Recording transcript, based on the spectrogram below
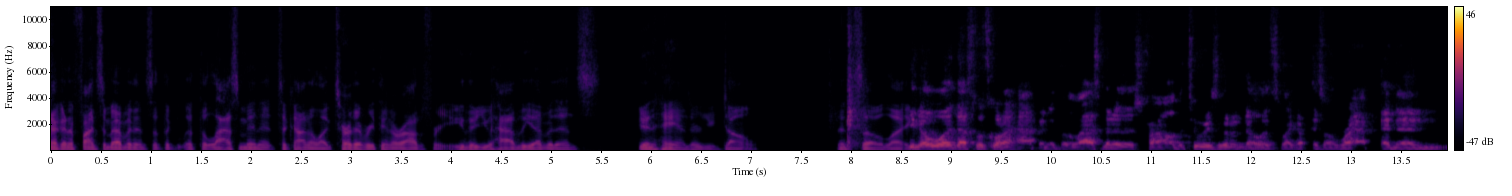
not gonna find some evidence at the at the last minute to kind of like turn everything around for you. Either you have the evidence in hand or you don't. And so, like, you know what? That's what's going to happen at the last minute of this trial. The two is going to know it's like a, it's a wrap, and then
